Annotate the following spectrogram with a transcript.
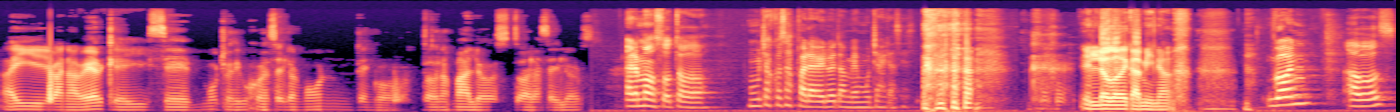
Ahí van a ver que hice muchos dibujos de Sailor Moon. Tengo todos los malos, todas las Sailors. Hermoso todo. Muchas cosas para héroe también, muchas gracias. El logo de camino. Gon, a vos.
